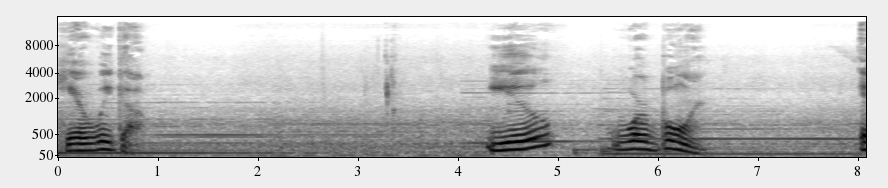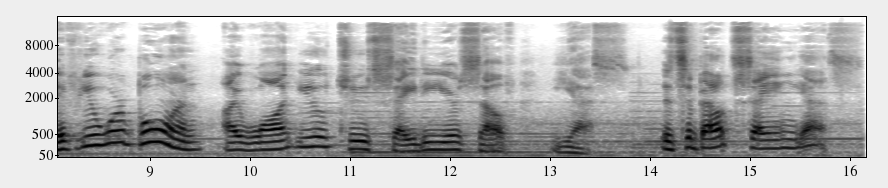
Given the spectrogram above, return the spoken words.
Here we go. You were born. If you were born, I want you to say to yourself, yes. It's about saying yes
